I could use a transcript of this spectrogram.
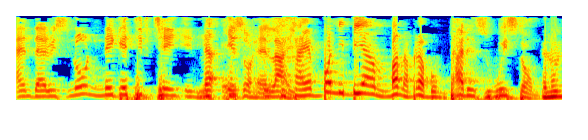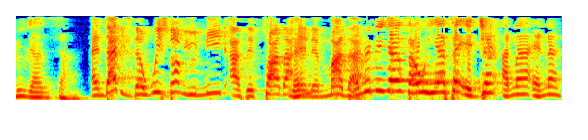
bosome nnan na wasan ba and there is no negative change in his or her life. nsesaeɛ bɔne biara mba n'abrabɔ mu That is wisdom. ɛno ne nyansa And that is the wisdom you need as a father and a mother ɛno ne nyansa a wohia sɛ agya anaa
